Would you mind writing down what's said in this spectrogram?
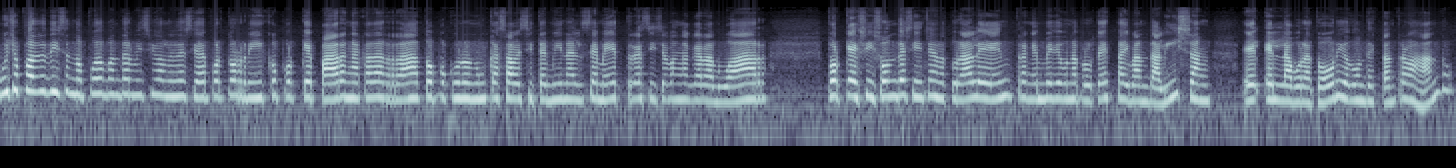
Muchos padres dicen, no puedo mandar a mis hijos a la Universidad de Puerto Rico porque paran a cada rato, porque uno nunca sabe si termina el semestre, si se van a graduar, porque si son de ciencias naturales entran en medio de una protesta y vandalizan el, el laboratorio donde están trabajando.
